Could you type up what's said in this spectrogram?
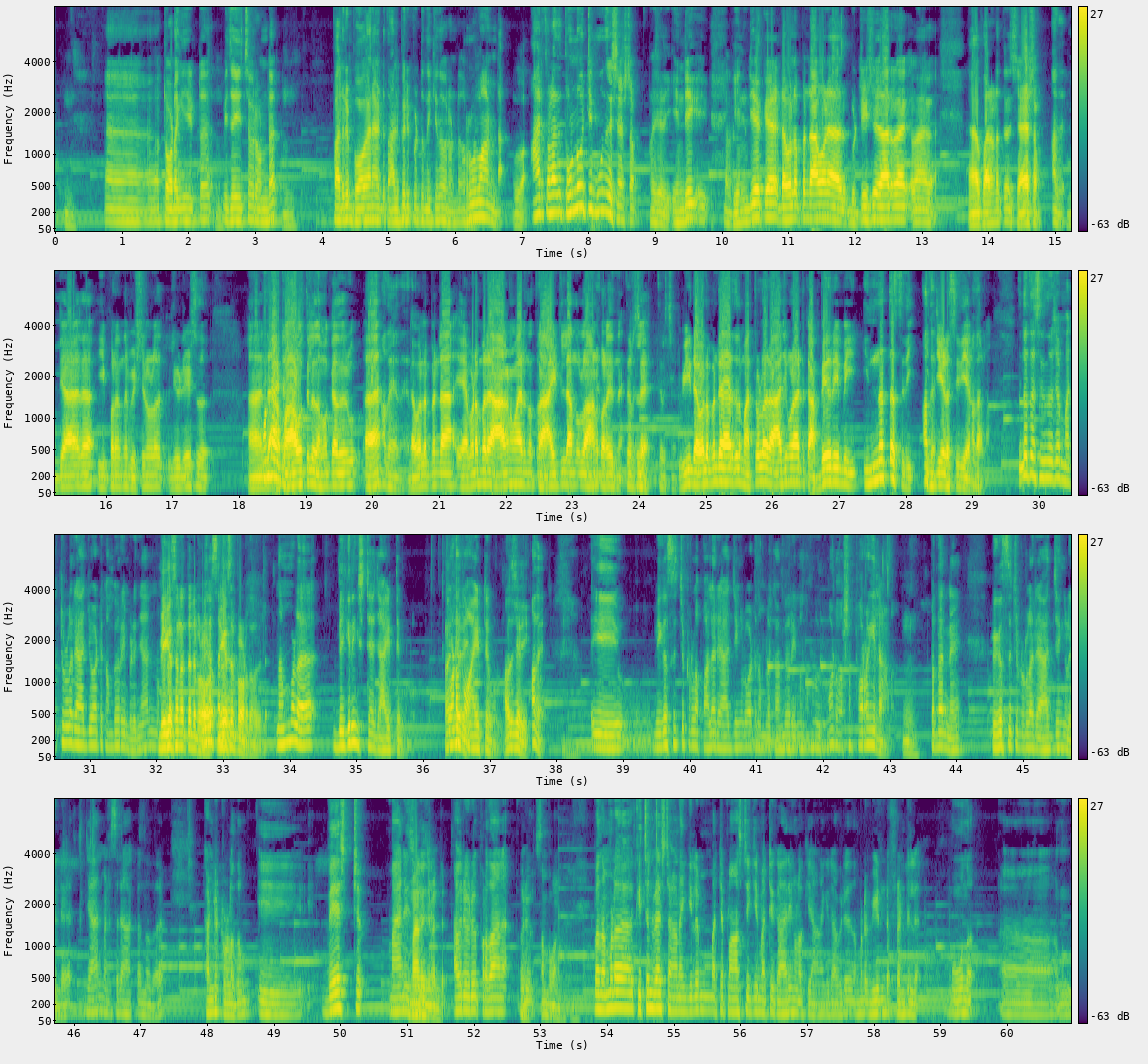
തുടങ്ങിയിട്ട് വിജയിച്ചവരുണ്ട്. പലരും പോകാനായിട്ട് താല്പര്യപ്പെട്ട് നിൽക്കുന്നവരുണ്ട്. റുവാണ്ട. ആയിരത്തി തൊള്ളായിരത്തി തൊണ്ണൂറ്റി മൂന്നിന് ശേഷം. ശരി. ഇന്ത്യ ഇന്ത്യയൊക്കെ ഡെവലപ്മെന്റ് ആവുകയാണ് ബ്രിട്ടീഷുകാരുടെ ഭരണത്തിന് ശേഷം അതെ. ഇന്ത്യയിലെ ഈ പറയുന്ന വിഷയമുള്ള ലീഡേഴ്സ് ഭാവത്തിൽ നമുക്കതൊരു ഡെവലപ്മെന്റ് എവിടം വരെ ആകണമായിരുന്നു അത്ര ആയിട്ടില്ല എന്നുള്ളതാണ് പറയുന്നത്. തീർച്ചയായും ഈ ഡെവലപ്മെന്റ് കാര്യത്തിൽ മറ്റുള്ള രാജ്യങ്ങളായിട്ട് കമ്പയർ ചെയ്യുമ്പോൾ ഇന്നത്തെ സ്ഥിതി. ഇന്ത്യയുടെ സ്ഥിതി എന്താണ്? ഇന്നത്തെ സ്ഥിതി എന്ന് വെച്ചാൽ മറ്റുള്ള രാജ്യമായിട്ട് കമ്പയർ ചെയ്യുമ്പോൾ ഞാൻ വികസനത്തിന്റെ വികസനം- പ്രവർത്തനത്തിൽ. നമ്മൾ ബിഗിനിങ് സ്റ്റേജ് ആയിട്ടേ ഉള്ളൂ. തുടക്കം. ആയിട്ടേ ഉള്ളൂ. അത് ശരി. അതെ. ഈ വികസിച്ചിട്ടുള്ള പല രാജ്യങ്ങളുമായിട്ട് നമ്മൾ കമ്പയർ ചെയ്യുമ്പോൾ നമ്മൾ ഒരുപാട് വർഷം പുറകിലാണ്. ഇപ്പം തന്നെ വികസിച്ചിട്ടുള്ള രാജ്യങ്ങളിൽ ഞാൻ മനസ്സിലാക്കുന്നത് കണ്ടിട്ടുള്ളതും ഈ വേസ്റ്റ് മാനേജ്മെന്റ് മാനേജ്മെന്റ് അവരൊരു പ്രധാന ഒരു സംഭവമാണ്. ഇപ്പം നമ്മുടെ കിച്ചൺ വേസ്റ്റ് ആണെങ്കിലും മറ്റേ പ്ലാസ്റ്റിക് മറ്റു കാര്യങ്ങളൊക്കെ ആണെങ്കിലും അവർ നമ്മുടെ വീടിന്റെ ഫ്രണ്ടിൽ മൂന്ന്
